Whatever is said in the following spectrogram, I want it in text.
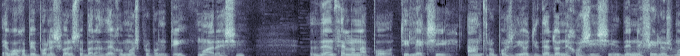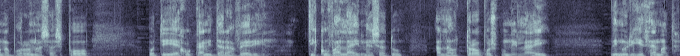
Εγώ έχω πει πολλές φορές τον παραδέχομαι ως προπονητή, μου αρέσει. Δεν θέλω να πω τη λέξη άνθρωπος, διότι δεν τον έχω ζήσει. Δεν είναι φίλος μου να μπορώ να σας πω ότι έχω κάνει ταραβέρι τι κουβαλάει μέσα του. Αλλά ο τρόπος που μιλάει δημιουργεί θέματα.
